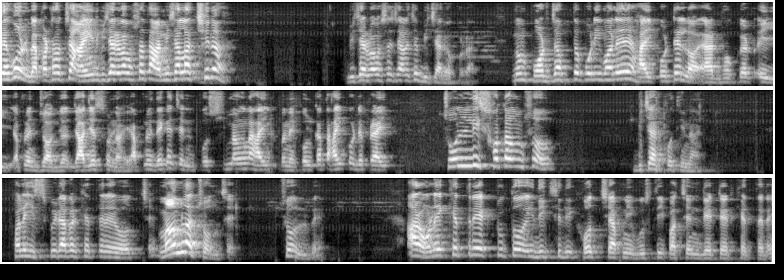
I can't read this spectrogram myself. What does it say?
দেখুন ব্যাপারটা হচ্ছে আইন বিচার ব্যবস্থা তো আমি চালাচ্ছি না। বিচার ব্যবস্থা চালাচ্ছে বিচারকরা। এবং পর্যাপ্ত পরিমাণে হাইকোর্টে ল অ্যাডভোকেট এই আপনার জাজেসও নাই। আপনি দেখেছেন, পশ্চিমবাংলা হাই মানে কলকাতা হাইকোর্টে প্রায় চল্লিশ শতাংশ বিচারপতি নাই। ফলে স্পিড আপের ক্ষেত্রে হচ্ছে, মামলা চলছে, চলবে। আর অনেক ক্ষেত্রে একটু তো এদিক সেদিক হচ্ছে, আপনি বুঝতেই পাচ্ছেন ডেটের ক্ষেত্রে।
